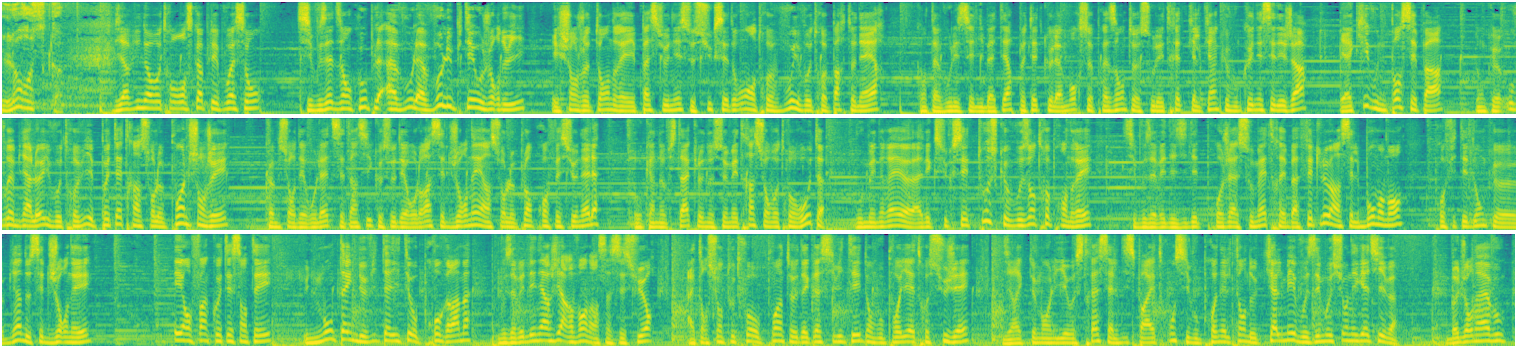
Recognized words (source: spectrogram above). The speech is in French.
L'horoscope. Bienvenue dans votre horoscope les poissons. Si vous êtes en couple, à vous la volupté aujourd'hui. Échanges tendres et passionnés se succéderont entre vous et votre partenaire. Quant à vous les célibataires, peut-être que l'amour se présente sous les traits de quelqu'un que vous connaissez déjà et à qui vous ne pensez pas. Donc euh, ouvrez bien l'œil, votre vie est peut-être sur le point de changer. Comme sur des roulettes, c'est ainsi que se déroulera cette journée hein, sur le plan professionnel. Aucun obstacle ne se mettra sur votre route. Vous mènerez euh, avec succès tout ce que vous entreprendrez. Si vous avez des idées de projets à soumettre, ben faites-le, hein, c'est le bon moment. Profitez donc euh, bien de cette journée. Et enfin, côté santé, une montagne de vitalité au programme. Vous avez de l'énergie à revendre, hein, ça c'est sûr. Attention toutefois aux pointes d'agressivité dont vous pourriez être sujet. Directement liées au stress, elles disparaîtront si vous prenez le temps de calmer vos émotions négatives. Bonne journée à vous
